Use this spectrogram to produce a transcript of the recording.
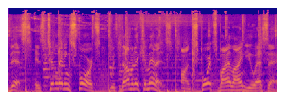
This is Titillating Sports with Dominic Jimenez on Sports Byline USA.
